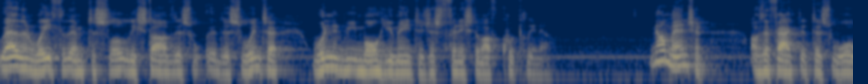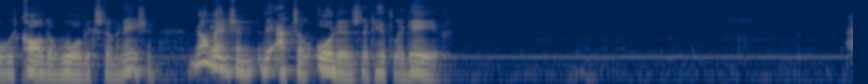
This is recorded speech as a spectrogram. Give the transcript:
rather than wait for them to slowly starve this, this winter, wouldn't it be more humane to just finish them off quickly now? No mention of the fact that this war was called a war of extermination. No mention the actual orders that Hitler gave.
